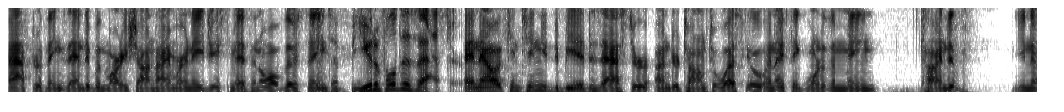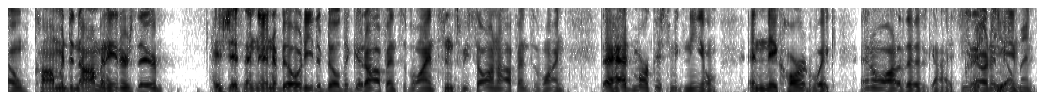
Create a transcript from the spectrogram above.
after things ended with Marty Schottenheimer and AJ Smith and all of those things. It's a beautiful disaster. And now it continued to be a disaster under Tom Telesco. And I think one of the main kind of, you know, common denominators there is just an inability to build a good offensive line since we saw an offensive line that had Marcus McNeill and Nick Hardwick and a lot of those guys. You Kris know what Dielman. I mean?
